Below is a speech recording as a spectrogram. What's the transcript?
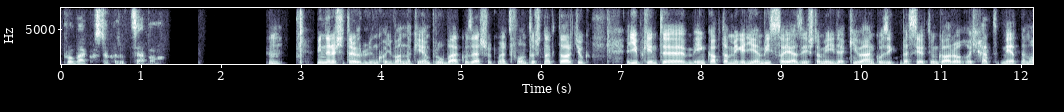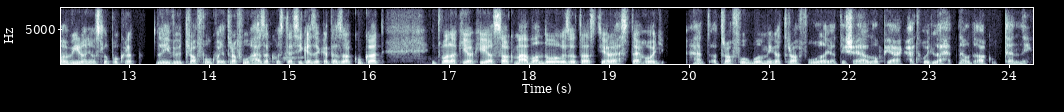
próbálkoztak az utcában. Hm. Minden esetre örülünk, hogy vannak ilyen próbálkozások, mert fontosnak tartjuk. Egyébként én kaptam még egy ilyen visszajelzést, ami ide kívánkozik. Beszéltünk arról, hogy hát miért nem a villanyoszlopokra lévő trafók vagy a trafóházakhoz teszik ezeket az akukat. Itt valaki, aki a szakmában dolgozott, azt jelezte, hogy hát a trafókból még a trafóolajat is ellopják, hát hogy lehetne oda akut tenni.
